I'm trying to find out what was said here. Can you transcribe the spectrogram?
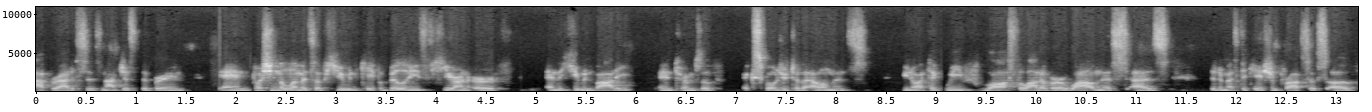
apparatuses, not just the brain, and pushing the limits of human capabilities here on Earth and the human body in terms of exposure to the elements. You know, I think we've lost a lot of our wildness as the domestication process of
